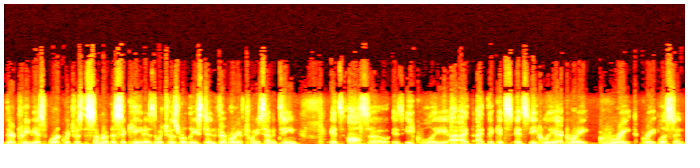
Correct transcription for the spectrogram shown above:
their previous work, which was the Summer of the Cicadas, which was released in February of 2017. It's also is equally, I, I think it's it's equally a great, great, great listen.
